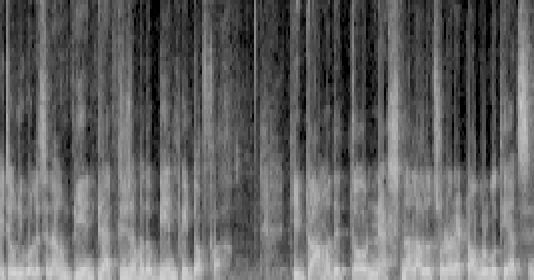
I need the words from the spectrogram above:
এটা উনি বলেছেন। এখন বিএনপির একত্রিশ দফা তো বিএনপির দফা। কিন্তু আমাদের তো ন্যাশনাল আলোচনার একটা অগ্রগতি আছে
